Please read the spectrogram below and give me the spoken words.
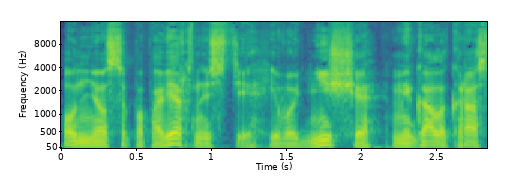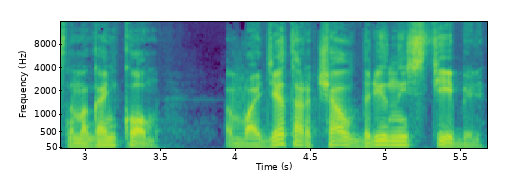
Он несся по поверхности, его днище мигало красным огоньком. В воде торчал длинный стебель,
